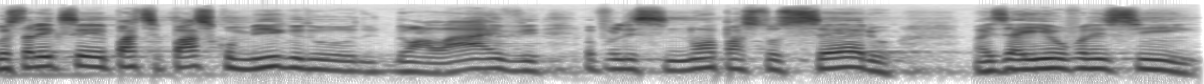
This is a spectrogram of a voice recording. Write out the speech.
gostaria que você participasse comigo do, de uma live. Eu falei assim, não, pastor, sério? Mas aí eu falei assim,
